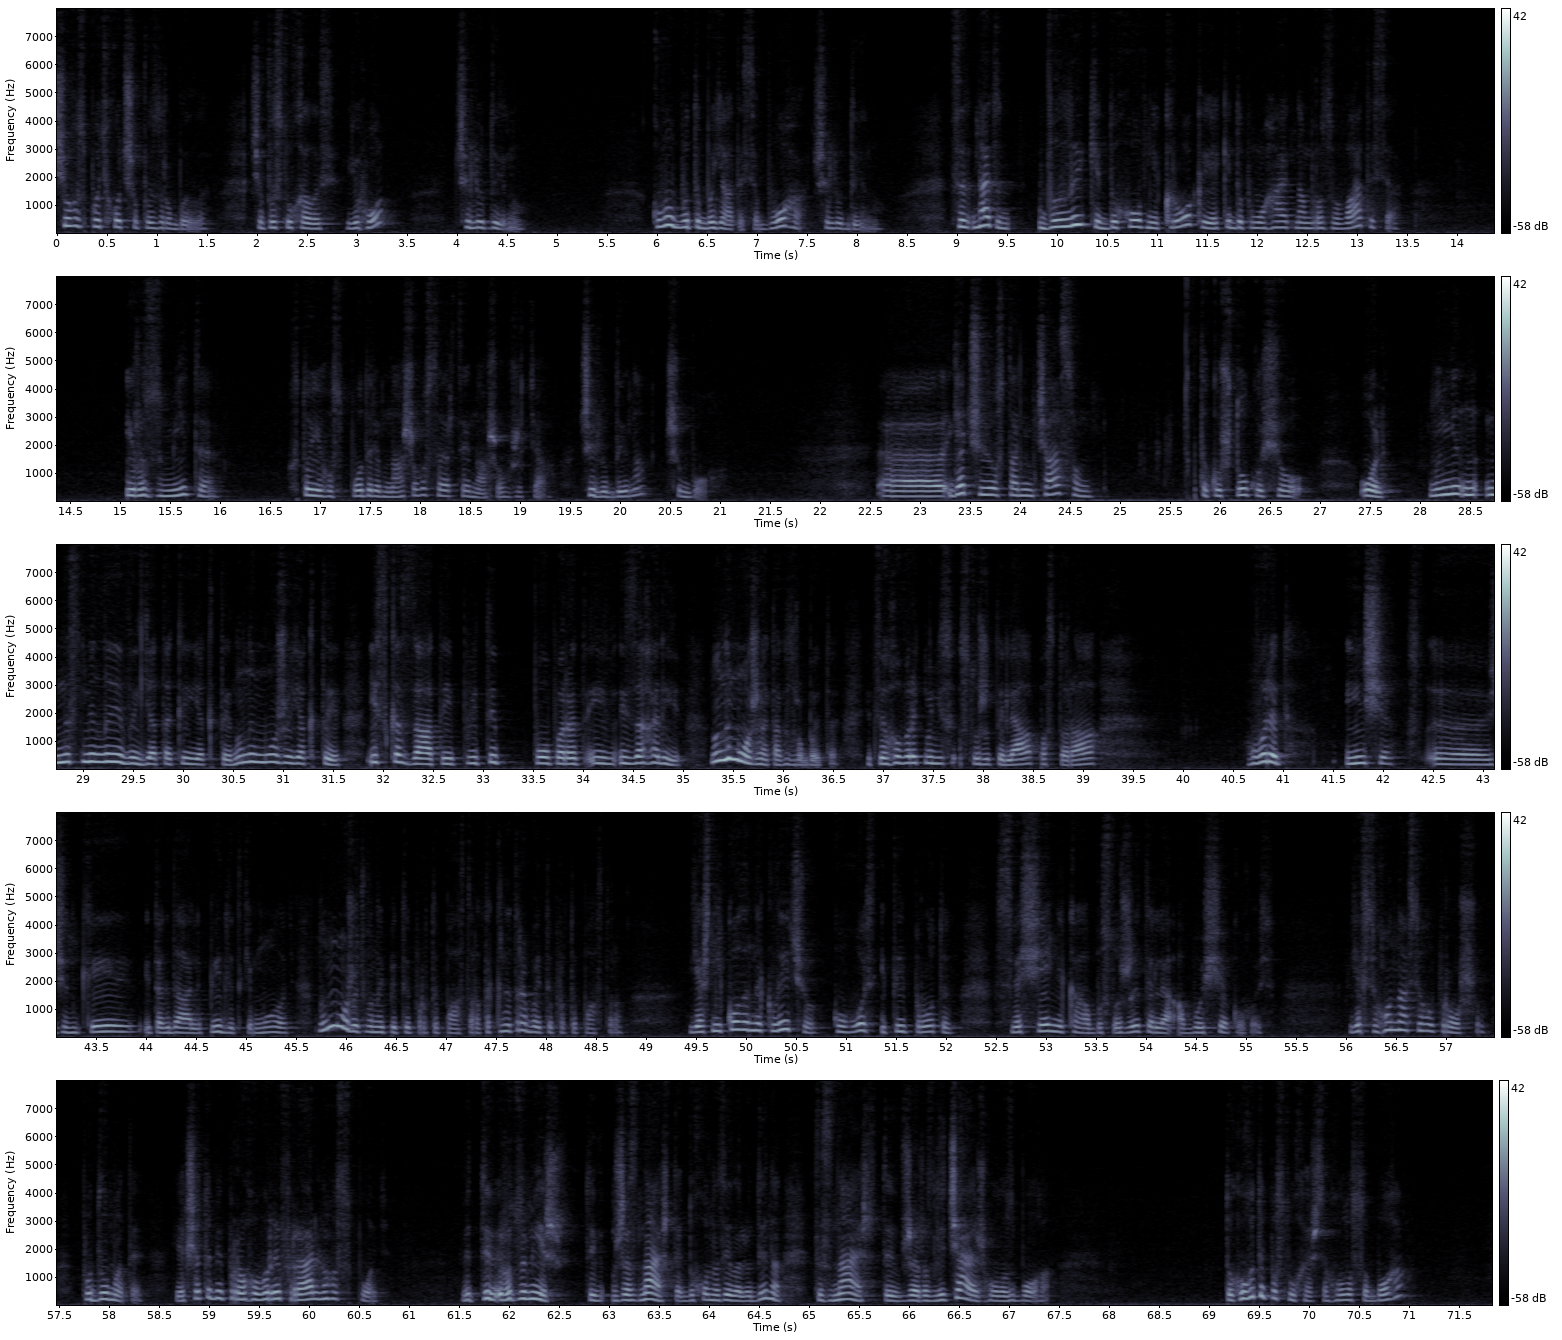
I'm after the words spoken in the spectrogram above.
Що Господь хоче, щоб ви зробили? Щоб ви слухались Його чи людину? Кого будете боятися, Бога чи людину? Це, знаєте, великі духовні кроки, які допомагають нам розвиватися і розуміти, хто є господарем нашого серця і нашого життя, чи людина, чи Бог. Е, я чую останнім часом таку штуку, що Оль, ну не сміливий я такий, як ти, ну не можу, як ти, і сказати, і піти поперед, і, і взагалі. Ну не можу я так зробити. І це говорять мені служителя, пастора, говорять інші е, жінки і так далі, підлітки, молодь. Ну можуть вони піти проти пастора, так не треба йти проти пастора. Я ж ніколи не кличу когось іти проти священника або служителя, або ще когось. Я всього-навсього прошу подумати, якщо тобі проговорив реально Господь, ти розумієш, ти вже знаєш, ти як духовно зріла людина, ти знаєш, ти вже розлічаєш голос Бога. То кого ти послухаєшся? Голосу Бога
